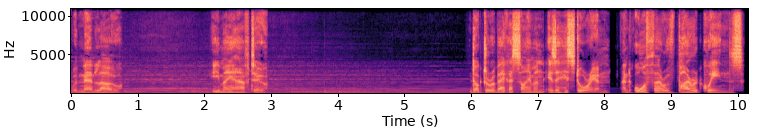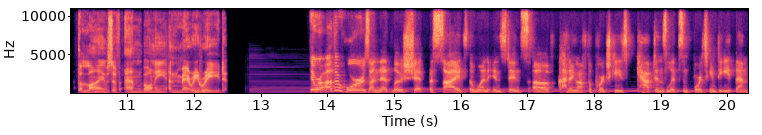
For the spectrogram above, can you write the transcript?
with Ned Low, he may have to. Dr. Rebecca Simon is a historian and author of Pirate Queens The Lives of Anne Bonny and Mary Read. There were other horrors on Ned Low's ship besides the one instance of cutting off the Portuguese captain's lips and forcing him to eat them.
